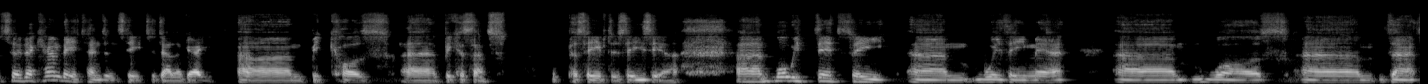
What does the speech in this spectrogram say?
So there can be a tendency to delegate um, because uh, because that's perceived as easier. Um, what we did see um, with EMIR um, was um, that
